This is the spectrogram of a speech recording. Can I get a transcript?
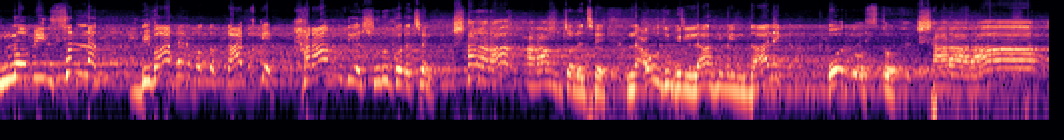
নবীর সুন্নাত বিবাহের মতো কাজকে হারাম দিয়ে শুরু করেছেন। সারা রাত হারাম চলেছে। নাউজুবিল্লাহ মিন দালিক। ও দোস্ত, সারা রাত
